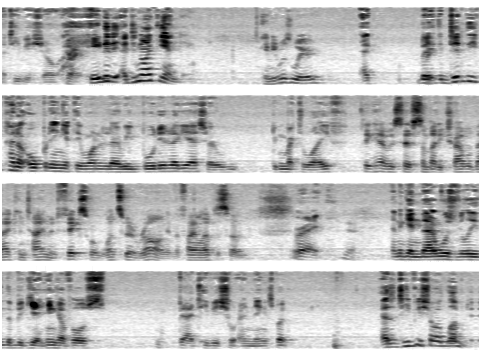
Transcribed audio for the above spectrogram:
That TV show. I hated it. I didn't like the ending. And he was weird. I, but it did leave kind of opening if they wanted to reboot it, I guess, or bring it back to life. They can always have somebody travel back in time and fix what once went wrong in the final episode. Right. Yeah. And again, that was really the beginning of those bad TV show endings. But as a TV show, I loved it.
